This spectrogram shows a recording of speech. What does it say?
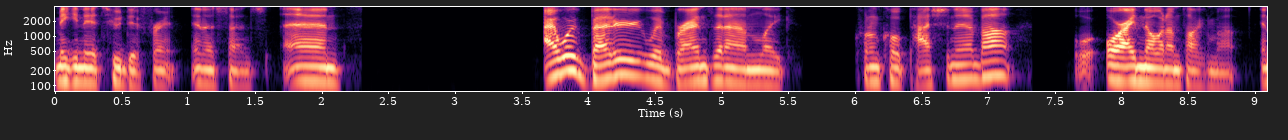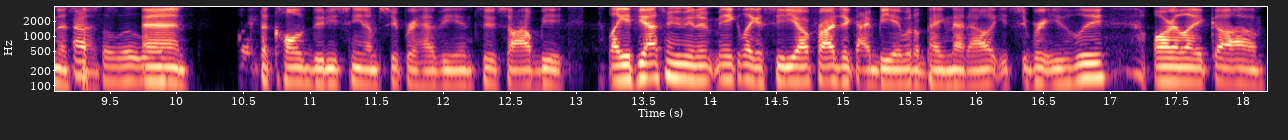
making it too different in a sense. And I work better with brands that I'm like quote unquote passionate about or, or I know what I'm talking about in a sense. absolutely And like the Call of Duty scene I'm super heavy into. So I'll be like if you ask me to make like a CDL project, I'd be able to bang that out super easily. Or like um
